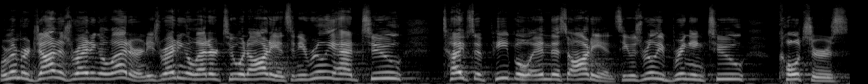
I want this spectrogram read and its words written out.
Remember, John is writing a letter, and he's writing a letter to an audience, and he really had two types of people in this audience. He was really bringing two cultures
